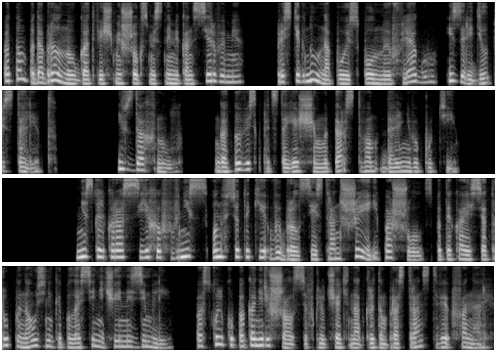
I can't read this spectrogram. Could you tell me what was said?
Потом подобрал наугад вещмешок с мясными консервами, пристегнул на пояс полную флягу и зарядил пистолет. И вздохнул, готовясь к предстоящим мытарствам дальнего пути. Несколько раз съехав вниз, он все-таки выбрался из траншеи и пошел, спотыкаясь от трупы на узенькой полосе ничейной земли, поскольку пока не решался включать на открытом пространстве фонарь.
